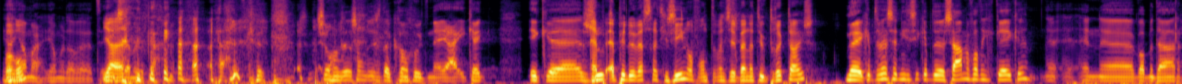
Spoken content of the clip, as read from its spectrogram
Ja, Waarom? jammer, jammer dat we het Ja. eens zijn met elkaar. soms, soms is het ook gewoon goed. Nee, ja, ik kijk, ik zoet... Heb, heb je de wedstrijd gezien? Of, want, want je bent natuurlijk druk thuis. Nee, ik heb de wedstrijd niet gezien. Ik heb de samenvatting gekeken. En wat me daar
